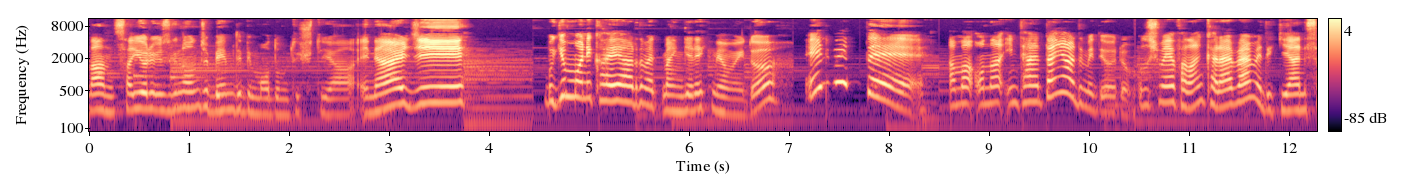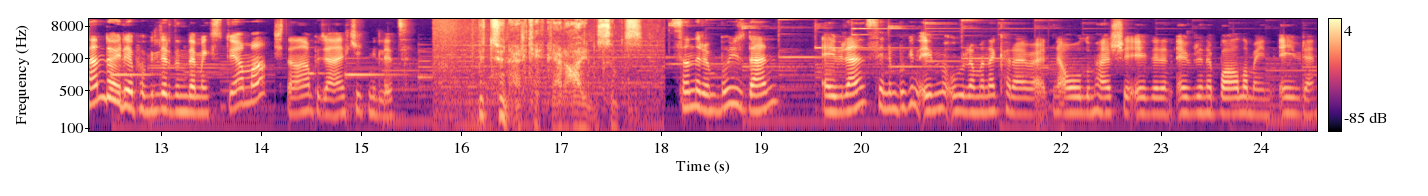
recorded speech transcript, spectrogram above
Lan Sayori üzgün olunca benim de bir modum düştü ya. Enerji. Bugün Monika'ya yardım etmen gerekmiyor muydu? Elbette. Ama ona internetten yardım ediyorum. Buluşmaya falan karar vermedik. Yani sen de öyle yapabilirdin demek istiyor ama işte ne yapacaksın erkek millet. Bütün erkekler aynısınız. Sanırım bu yüzden Evren senin bugün evime uğramana karar verdi. Ya oğlum her şeyi evren, evrene bağlamayın evren.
